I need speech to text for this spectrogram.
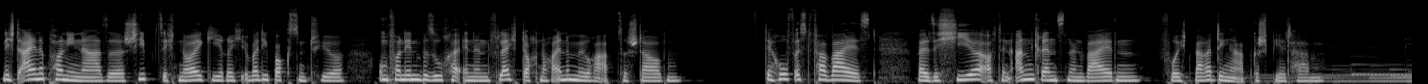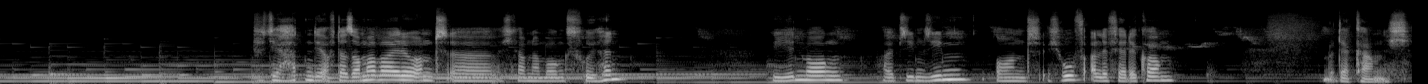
Nicht eine Ponynase schiebt sich neugierig über die Boxentür, um von den BesucherInnen vielleicht doch noch eine Möhre abzustauben. Der Hof ist verwaist, weil sich hier auf den angrenzenden Weiden furchtbare Dinge abgespielt haben. Die hatten die auf der Sommerweide und äh, ich kam da morgens früh hin. Wie jeden Morgen, halb sieben, sieben. Und ich rufe, alle Pferde kommen. Nur der kam nicht.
